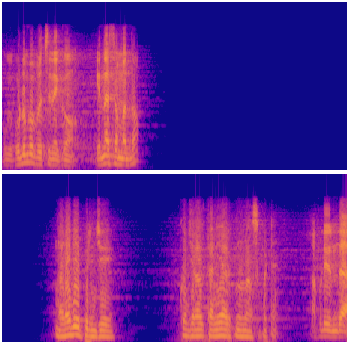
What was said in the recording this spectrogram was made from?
உங்க குடும்ப பிரச்சனைக்கும் என்ன சம்பந்தம்? மனைவியை பிரிஞ்சு கொஞ்ச நாள் தனியாக இருக்கணும்னு ஆசைப்பட்டேன். அப்படி இருந்தா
